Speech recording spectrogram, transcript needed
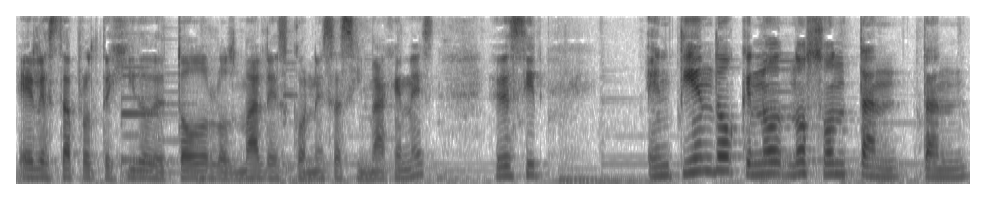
él está protegido de todos los males con esas imágenes. Es decir, entiendo que no, no son tan, tan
